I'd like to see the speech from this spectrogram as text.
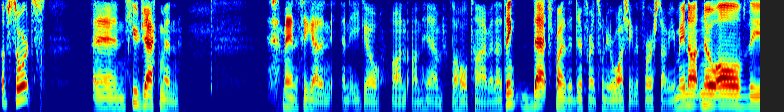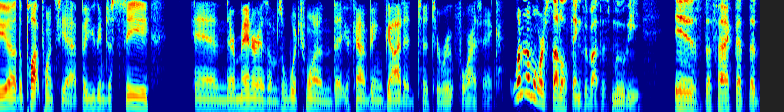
of sorts, and Hugh Jackman man, has he got an, an ego on, on him the whole time. And I think that's probably the difference when you're watching the first time. You may not know all of the uh, the plot points yet, but you can just see in their mannerisms which one that you're kind of being guided to, to root for, I think. One of the more subtle things about this movie is the fact that the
